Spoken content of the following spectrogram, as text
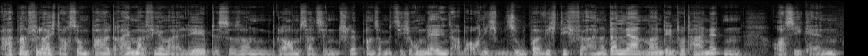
Hat man vielleicht auch so ein paar, dreimal, viermal erlebt, ist so ein Glaubenssatz, den schleppt man so mit sich rum, der ist aber auch nicht super wichtig für einen. Und dann lernt man den total netten Ossi kennen,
